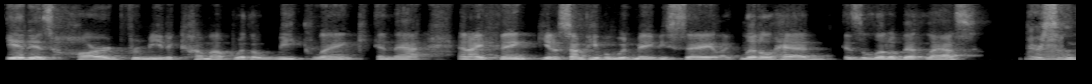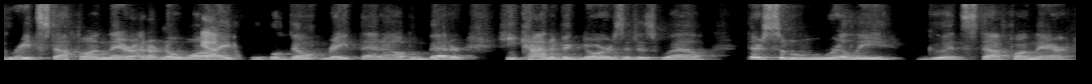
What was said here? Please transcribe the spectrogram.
It is hard for me to come up with a weak link in that. And I think, you know, some people would maybe say like Little Head is a little bit less. There's mm-hmm. some great stuff on there. I don't know why yeah. people don't rate that album better. He kind of ignores it as well. There's some really good stuff on there.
